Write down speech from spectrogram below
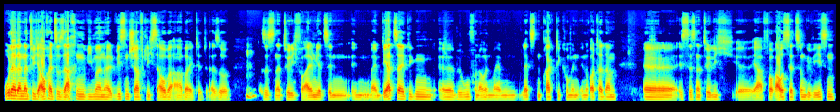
oder dann natürlich auch halt so Sachen, wie man halt wissenschaftlich sauber arbeitet. Also mhm. das ist natürlich vor allem jetzt in, in meinem derzeitigen äh, Beruf und auch in meinem letzten Praktikum in, in Rotterdam äh, ist das natürlich äh, ja Voraussetzung gewesen,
